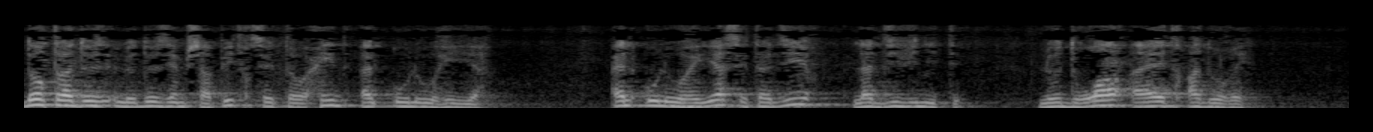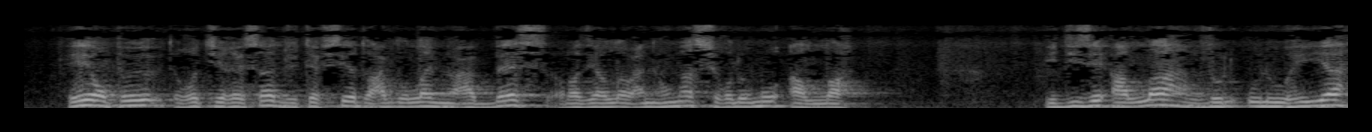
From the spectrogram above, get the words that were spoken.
Donc le deuxième chapitre, c'est Tawhid al-Uluhiyya. Al-Uluhiyya, c'est-à-dire la divinité, le droit à être adoré. Et on peut retirer ça du tafsir de Abdullah ibn Abbas anhuma, sur le mot Allah. Il disait Allah dhul uluhiyya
